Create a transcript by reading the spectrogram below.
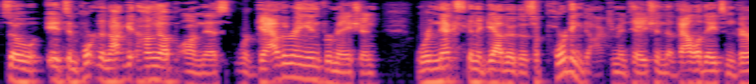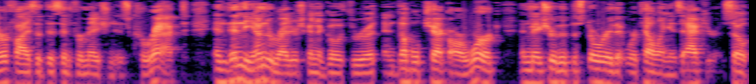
So it's important to not get hung up on this. We're gathering information. We're next going to gather the supporting documentation that validates and verifies that this information is correct. And then the underwriter is going to go through it and double check our work and make sure that the story that we're telling is accurate. So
